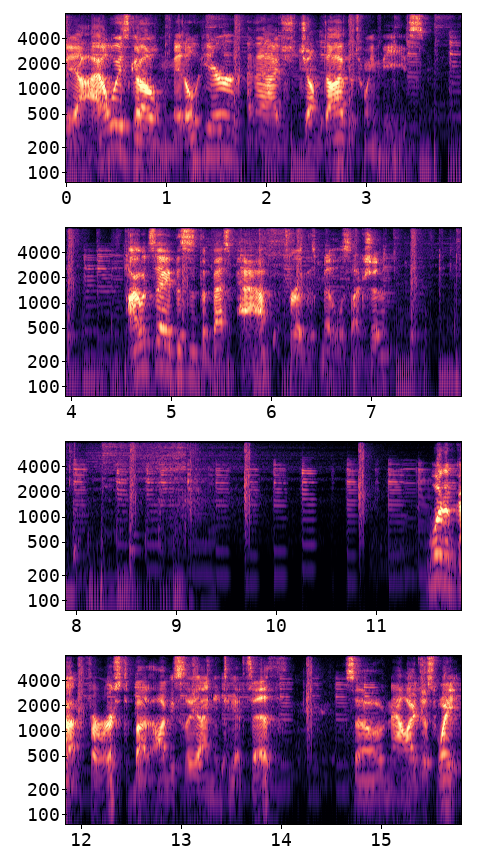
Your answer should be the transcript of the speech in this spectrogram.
So yeah, I always go middle here, and then I just jump dive between these. I would say this is the best path for this middle section. Would have gotten first, but obviously I need to get fifth. So now I just wait.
